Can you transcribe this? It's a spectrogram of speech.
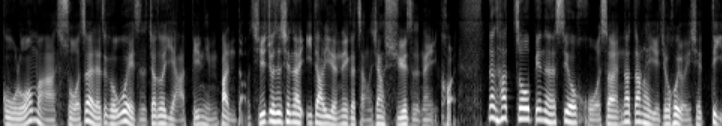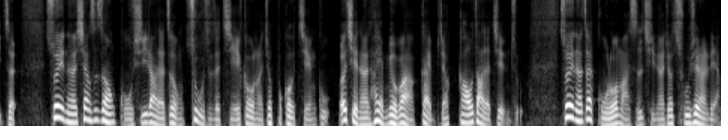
古罗马所在的这个位置叫做亚平宁半岛，其实就是现在意大利的那个长得像靴子的那一块。那它周边呢是有火山，那当然也就会有一些地震。所以呢，像是这种古希腊的这种柱子的结构呢就不够坚固，而且呢它也没有办法盖比较高大的建筑。所以呢，在古罗马时期呢就出现了两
